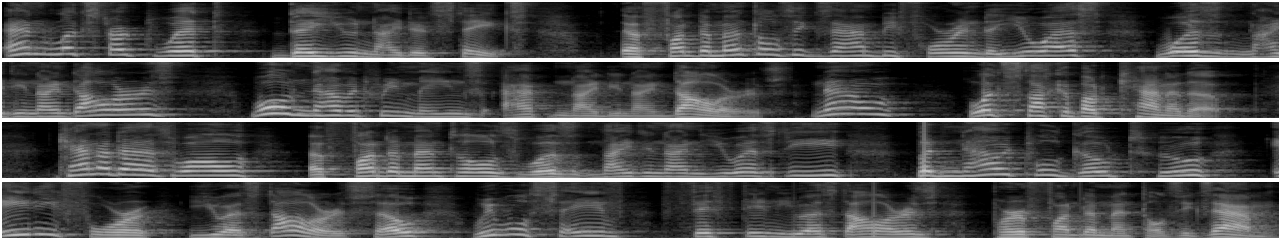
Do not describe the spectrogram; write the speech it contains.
And let's start with the United States. A fundamentals exam before in the US was $99. Well, now it remains at $99. Now, let's talk about Canada. Canada as well, a fundamentals was 99 USD, but now it will go to 84 US dollars. So we will save 15 US dollars per fundamentals exam.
